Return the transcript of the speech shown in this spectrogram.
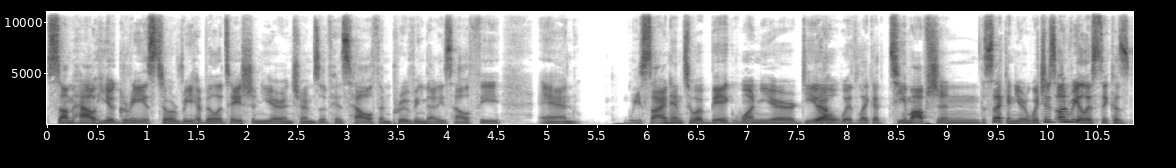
somehow he agrees to a rehabilitation year in terms of his health and proving that he's healthy. And we sign him to a big one year deal yeah. with like a team option the second year, which is unrealistic because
